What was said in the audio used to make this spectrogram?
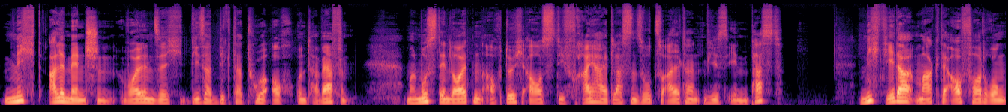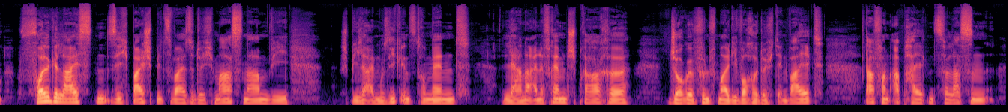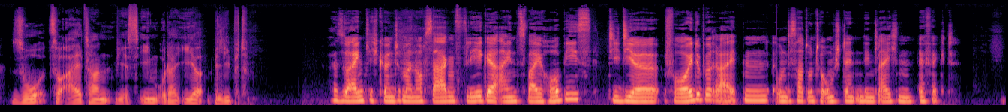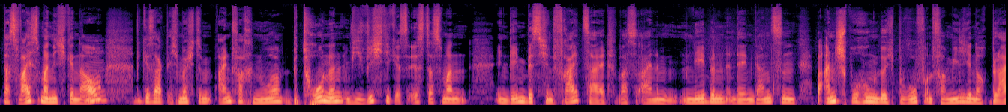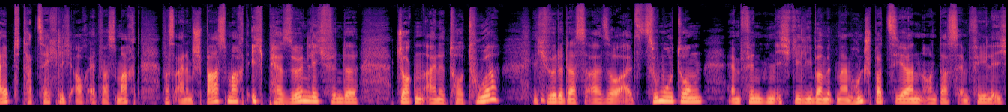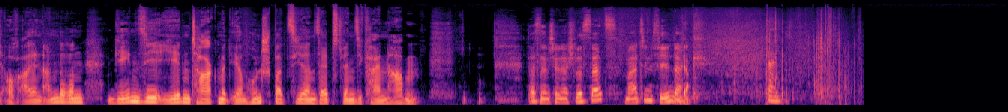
Nicht alle Menschen wollen sich dieser Diktatur auch unterwerfen. Man muss den Leuten auch durchaus die Freiheit lassen, so zu altern, wie es ihnen passt. Nicht jeder mag der Aufforderung Folge leisten, sich beispielsweise durch Maßnahmen wie spiele ein Musikinstrument, lerne eine Fremdsprache, jogge fünfmal die Woche durch den Wald, davon abhalten zu lassen, so zu altern, wie es ihm oder ihr beliebt. Also eigentlich könnte man auch sagen, pflege ein, zwei Hobbys, die dir Freude bereiten und es hat unter Umständen den gleichen Effekt. Das weiß man nicht genau. Mhm. Wie gesagt, ich möchte einfach nur betonen, wie wichtig es ist, dass man in dem bisschen Freizeit, was einem neben den ganzen Beanspruchungen durch Beruf und Familie noch bleibt, tatsächlich auch etwas macht, was einem Spaß macht. Ich persönlich finde Joggen eine Tortur. Ich würde das also als Zumutung empfinden. Ich gehe lieber mit meinem Hund spazieren und das empfehle ich auch allen anderen. Gehen Sie jeden Tag mit Ihrem Hund spazieren, selbst wenn Sie keinen haben. Das ist ein schöner Schlusssatz. Martin, vielen Dank. Ja. Danke.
